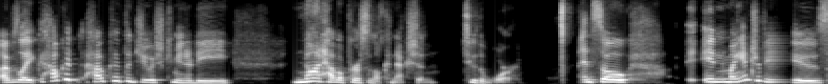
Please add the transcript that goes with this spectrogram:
I was like, how could how could the Jewish community not have a personal connection to the war? And so in my interviews,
